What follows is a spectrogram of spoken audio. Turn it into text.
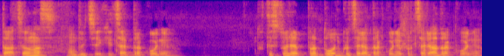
Да, це у нас, дивіться, який цар драконів. Тут історія про доньку царя драконів, про царя драконів.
